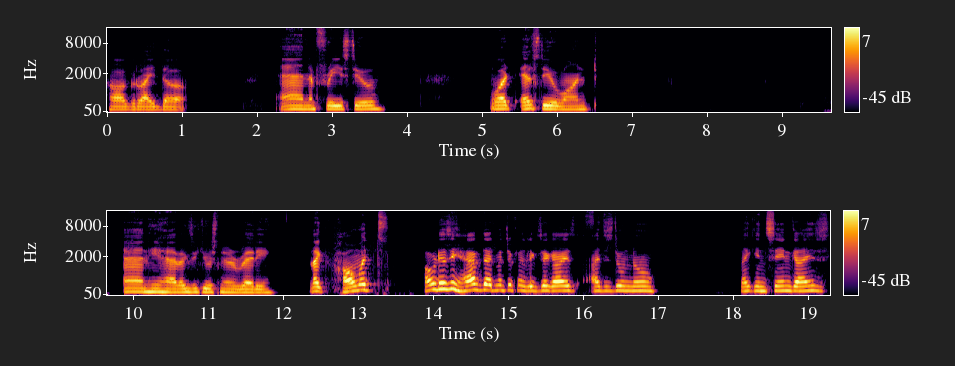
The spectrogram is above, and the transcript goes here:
hog rider. And a freeze too. What else do you want? And he have executioner ready. Like how much how does he have that much of elixir guys? I just don't know. Like insane guys.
